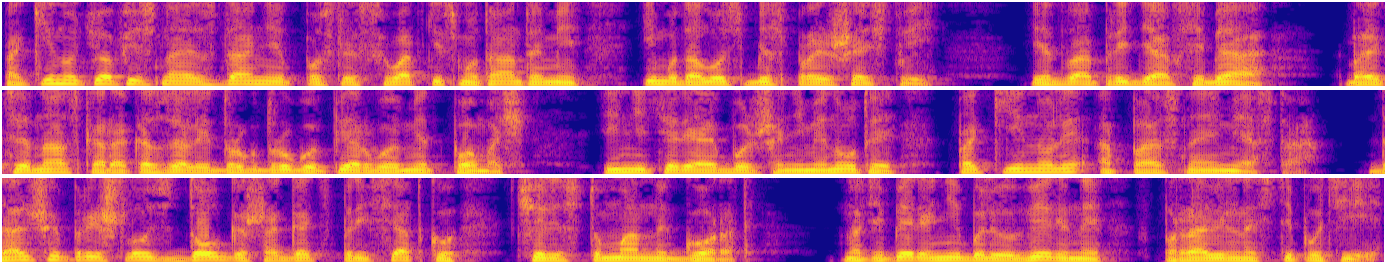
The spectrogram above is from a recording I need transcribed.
Покинуть офисное здание после схватки с мутантами им удалось без происшествий. Едва придя в себя, бойцы Наскар оказали друг другу первую медпомощь и, не теряя больше ни минуты, покинули опасное место. Дальше пришлось долго шагать в присядку через туманный город, но теперь они были уверены в правильности пути.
